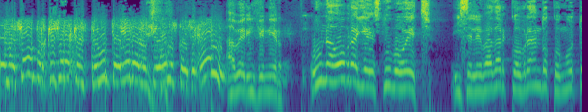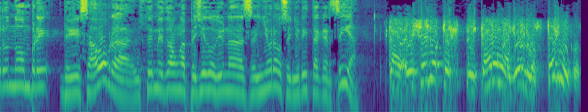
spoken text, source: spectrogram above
demasiado porque eso era que les pregunta ayer a los ciudadanos concejales. A ver, ingeniero, una obra ya estuvo hecha y se le va a dar cobrando con otro nombre de esa obra. Usted me da un apellido de una señora o señorita García. Claro, eso es lo que explicaron ayer los técnicos.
